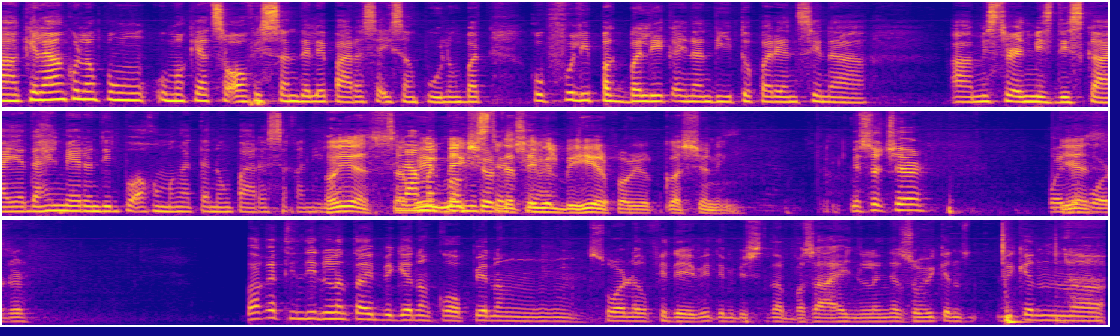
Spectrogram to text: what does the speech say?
Ah, kailangan ko lang pong umakyat sa office sandali para sa isang pulong but hopefully pagbalik ay nandito pa rin sina ah, Mr. and Ms. Diskaya dahil meron din po akong mga tanong para sa kanila. Oh yes, Salamat will make po, sure Mr. that they Chair. will be here for your questioning. Mr. Chair, point Yes. of order. Bakit hindi na lang tayo bigyan ng kopya ng sworn affidavit imbis na basahin nila niya so we can we can uh,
